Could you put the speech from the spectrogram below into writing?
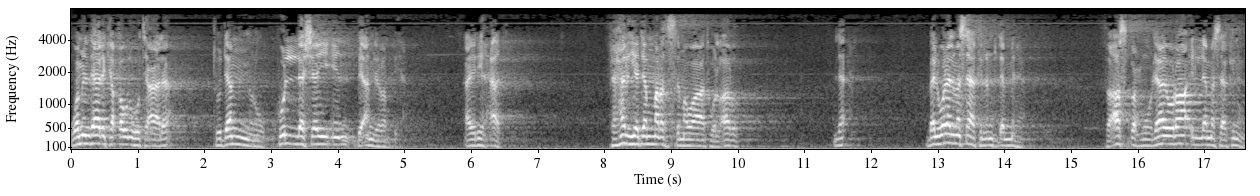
ومن ذلك قوله تعالى تدمر كل شيء بأمر ربها. أي ريح عاد. فهل هي دمرت السماوات والأرض؟ لا. بل ولا المساكن لم تدمرها. فأصبحوا لا يرى إلا مساكنهم.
